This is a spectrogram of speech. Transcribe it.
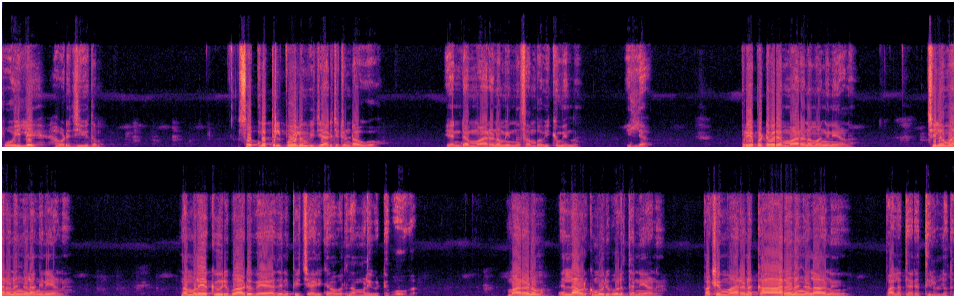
പോയില്ലേ അവിടെ ജീവിതം? സ്വപ്നത്തിൽ പോലും വിചാരിച്ചിട്ടുണ്ടാവുമോ എന്റെ മരണം ഇന്ന് സംഭവിക്കുമെന്ന്. ഇല്ല. പ്രിയപ്പെട്ടവരെ മരണം അങ്ങനെയാണ്. ചില മരണങ്ങൾ അങ്ങനെയാണ്. നമ്മളെയൊക്കെ ഒരുപാട് വേദനിപ്പിച്ചായിരിക്കും അവർ നമ്മളെ വിട്ടു പോവുക. മരണം എല്ലാവർക്കും ഒരുപോലെ തന്നെയാണ്. പക്ഷെ മരണ കാരണങ്ങളാണ് പലതരത്തിലുള്ളത്.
